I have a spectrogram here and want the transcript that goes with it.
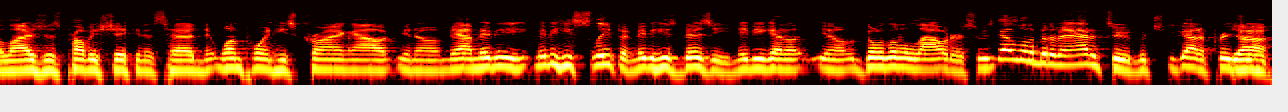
Elijah's probably shaking his head. And at one point he's crying out, you know, yeah, maybe, maybe he's sleeping, maybe he's busy, maybe you gotta, you know, go a little louder. So he's got a little bit of an attitude, which you gotta appreciate. Yeah,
